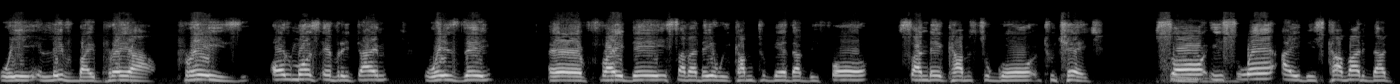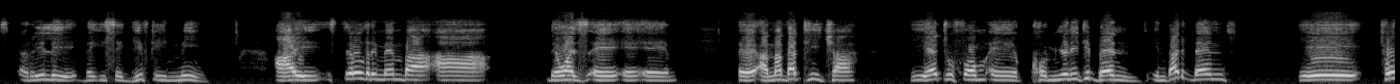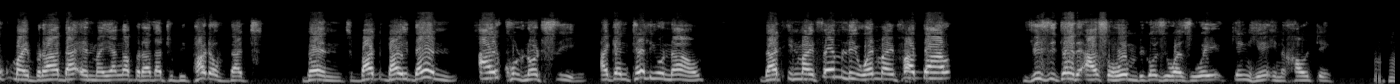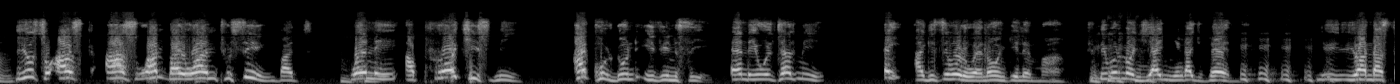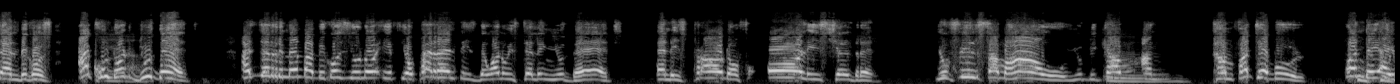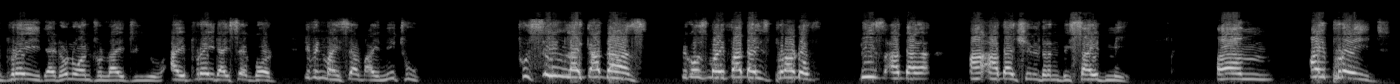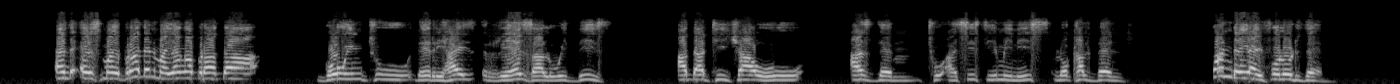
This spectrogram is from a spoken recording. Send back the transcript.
we live by prayer, praise almost every time. Wednesday, uh, Friday, Saturday, we come together before Sunday comes to go to church. So mm. it's where I discovered that really there is a gift in me. I still remember uh, there was a, a, a, another teacher. He had to form a community band. In that band, he took my brother and my younger brother to be part of that band. But by then, I could not sing. I can tell you now that in my family, when my father visited us home because he was working here in Gauteng, Mm-hmm. He used to ask us one by one to sing, but mm-hmm. when he approaches me, I couldn't even sing. And he will tell me, Hey, Agisiburu wena onkile ma. you, you understand? Because I could yeah. not do that. I still remember because you know, if your parent is the one who is telling you that and is proud of all his children, you feel somehow you become mm. uncomfortable one day I prayed, I don't want to lie to you. I prayed, I said, God, even myself, I need to to sing like others because my father is proud of these other uh, other children beside me. Um, I prayed. And as my brother and my younger brother going to the rehearsal with this other teacher who asked them to assist him in his local band, one day I followed them.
